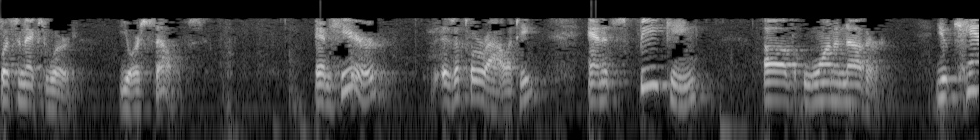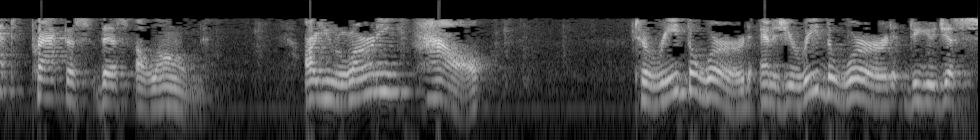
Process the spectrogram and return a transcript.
what's the next word? Yourselves. And here is a plurality, and it's speaking of one another. You can't practice this alone. Are you learning how to read the Word, and as you read the Word, do you just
